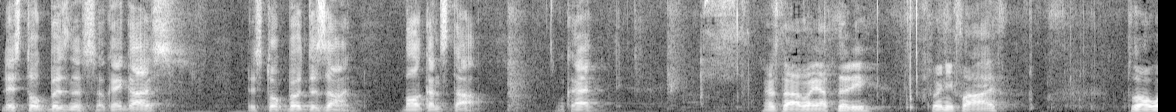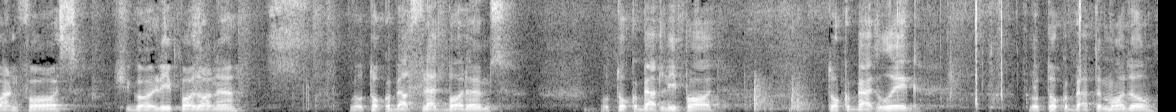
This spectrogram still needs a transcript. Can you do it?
Let's talk business, okay guys? Let's talk boat design, Balkan style, okay? That's the Havaya 30, 25, floor one force, she got a leap on her. We'll talk about flat bottoms, we'll talk about pod, talk about rig, we'll talk about the model,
